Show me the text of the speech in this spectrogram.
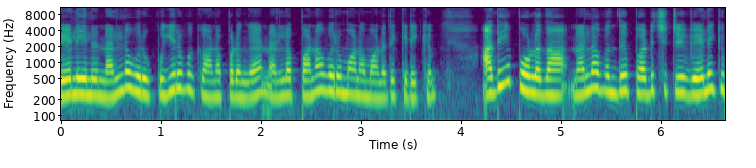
வேலையில் நல்ல ஒரு உயர்வு காணப்படுங்க. நல்ல பண வருமானமானது கிடைக்கும். அதே போல தான் நல்லா வந்து படிச்சுட்டு வேலைக்கு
